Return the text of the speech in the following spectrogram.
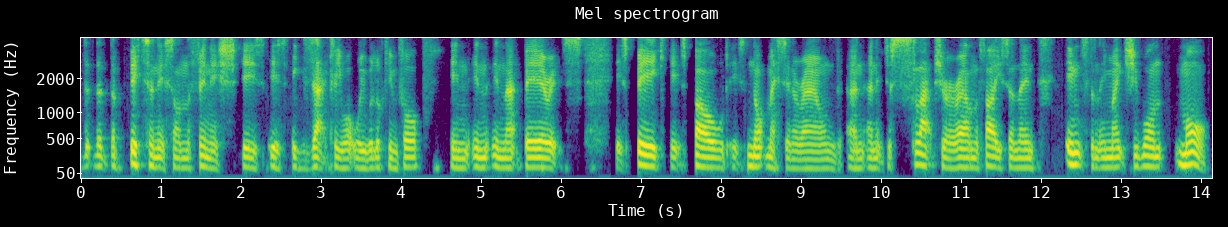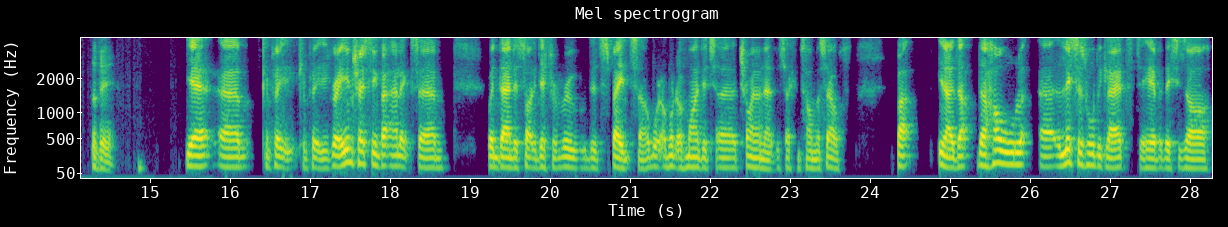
the, the, the bitterness on the finish is is exactly what we were looking for in in in that beer. It's it's big, it's bold, it's not messing around, and and it just slaps you around the face, and then instantly makes you want more of it. Yeah, um, completely, completely agree. Interesting about Alex um, went down a slightly different route with Spence. I, would, I wouldn't have minded uh, trying that the second time myself. But you know, the the whole uh, the listeners will be glad to hear that this is our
